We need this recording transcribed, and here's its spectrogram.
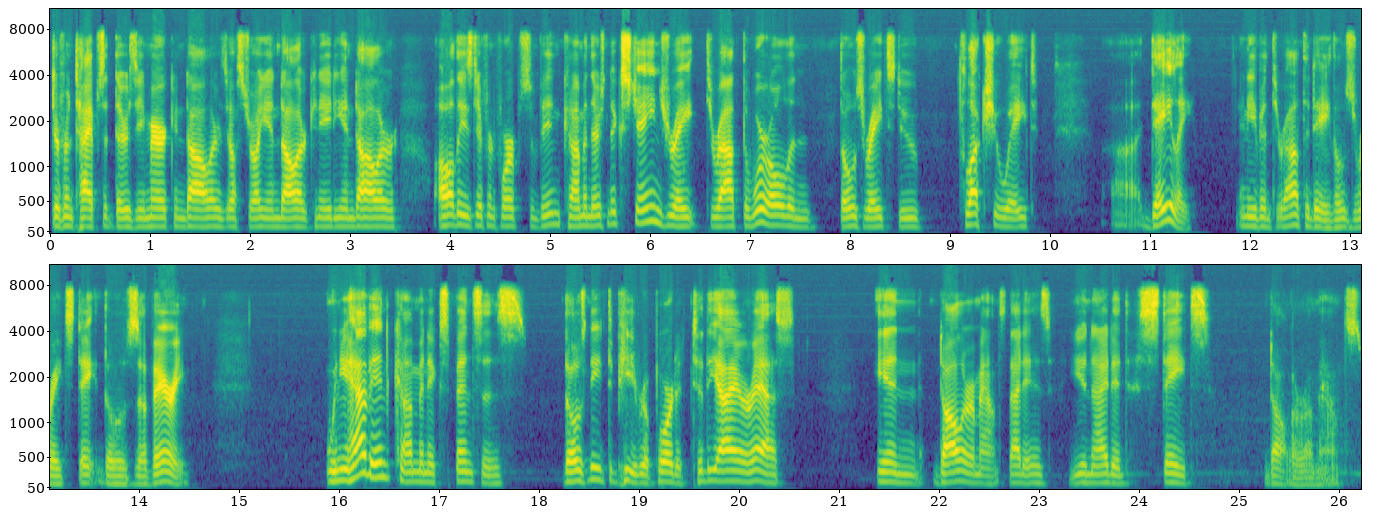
different types. that there's the American dollar, the Australian dollar, Canadian dollar, all these different forms of income, and there's an exchange rate throughout the world, and those rates do fluctuate uh, daily, and even throughout the day, those rates da- those uh, vary. When you have income and expenses those need to be reported to the IRS in dollar amounts, that is, United States dollar amounts.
